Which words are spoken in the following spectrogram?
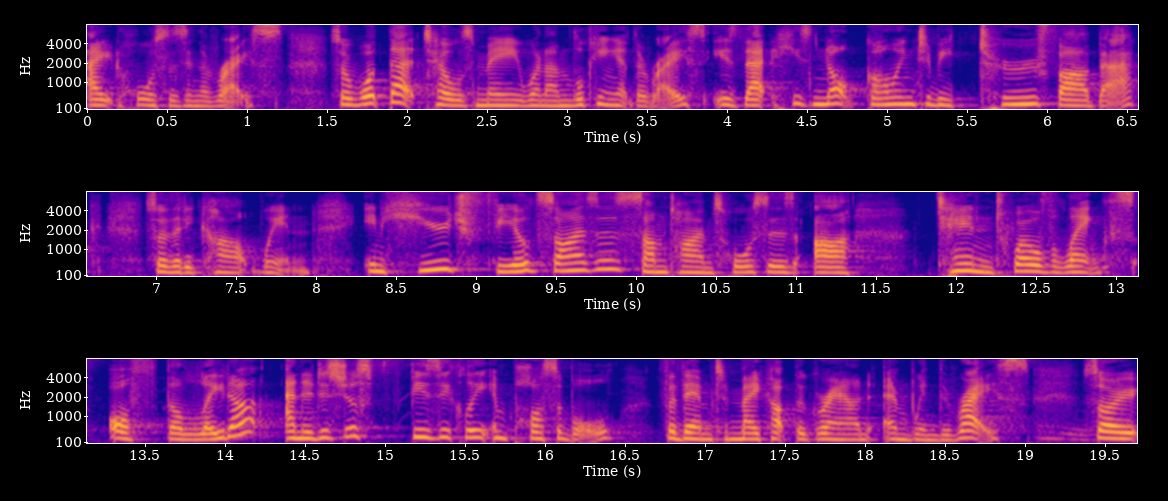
eight horses in the race. So what that tells me when I'm looking at the race is that he's not going to be too far back so that he can't win. In huge field sizes, sometimes horses are 10, 12 lengths off the leader, and it is just physically impossible for them to make up the ground and win the race. So,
